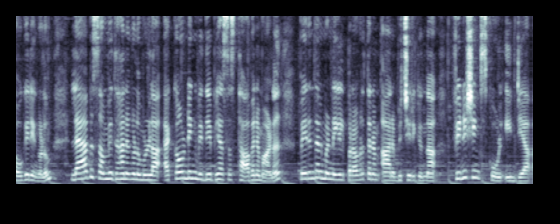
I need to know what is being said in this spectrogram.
സൗകര്യങ്ങളും ലാബ് സംവിധാനങ്ങളുമുള്ള അക്കൗണ്ടിംഗ് വിദ്യാഭ്യാസ സ്ഥാപനമാണ് പെരിന്തൽമണ്ണയിൽ പ്രവർത്തനം ആരംഭിച്ചിരിക്കുന്ന finishing school India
